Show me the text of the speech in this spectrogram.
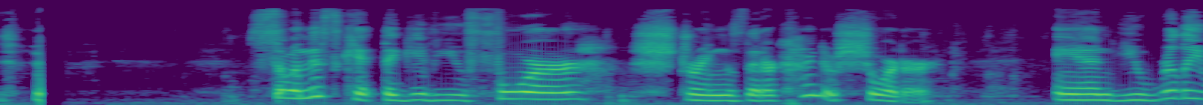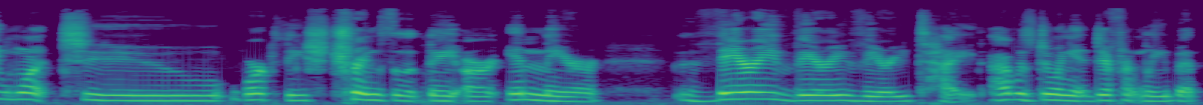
so in this kit, they give you four strings that are kind of shorter and you really want to work these strings so that they are in there very, very, very tight. I was doing it differently, but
